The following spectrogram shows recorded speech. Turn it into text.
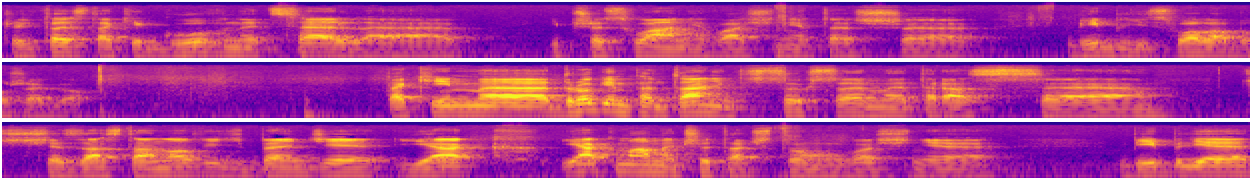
Czyli to jest taki główny cel e, i przesłanie właśnie też e, Biblii, Słowa Bożego. Takim e, drugim pytaniem, co chcemy teraz e, się zastanowić, będzie jak, jak mamy czytać tą właśnie Biblię,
